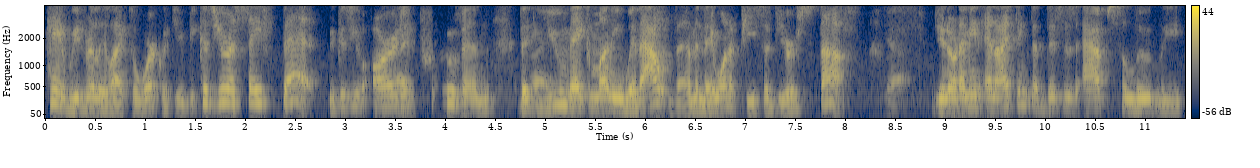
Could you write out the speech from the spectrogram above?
hey we'd really like to work with you because you're a safe bet because you've already right. proven that right. you make money without them and they want a piece of your stuff yeah do you know what i mean and i think that this is absolutely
